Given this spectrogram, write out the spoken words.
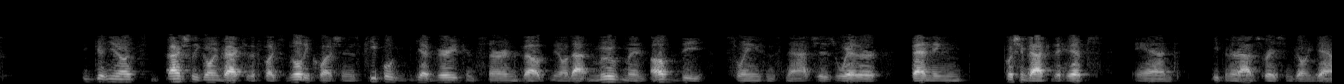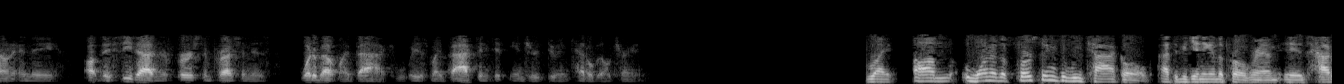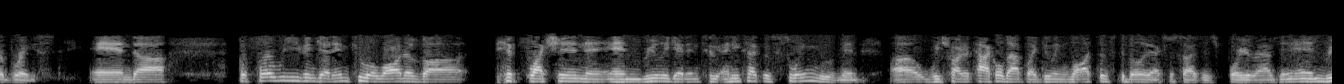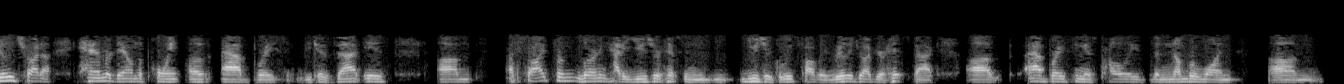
you know, it's actually going back to the flexibility question is people get very concerned about, you know, that movement of the swings and snatches where they're bending, pushing back the hips and keeping their and going down and they, uh, they see that and their first impression is, what about my back? Is my back going to get injured doing kettlebell training? Right. Um, one of the first things that we tackle at the beginning of the program is how to brace. And uh, before we even get into a lot of uh, hip flexion and really get into any type of swing movement, uh, we try to tackle that by doing lots of stability exercises for your abs and, and really try to hammer down the point of ab bracing because that is um, aside from learning how to use your hips and use your glutes probably really drive your hips back, ab bracing is probably the number one um,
